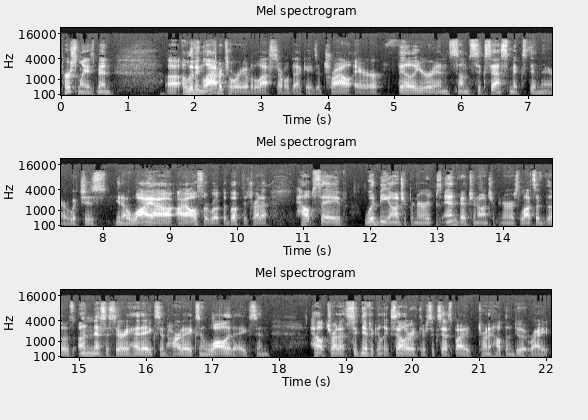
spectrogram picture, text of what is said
personally has been uh, a living laboratory over the last several decades of trial, error, failure, and some success mixed in there. Which is, you know, why I, I also wrote the book to try to help save would-be entrepreneurs and veteran entrepreneurs lots of those unnecessary headaches and heartaches and wallet aches and help try to significantly accelerate their success by trying to help them do it right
